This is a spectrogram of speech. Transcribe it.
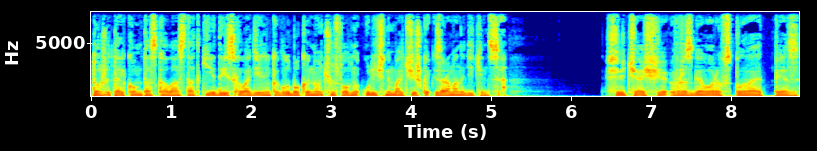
тоже тайком таскала остатки еды из холодильника глубокой ночью, словно уличный мальчишка из романа Диккенса. Все чаще в разговорах всплывает Пез,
